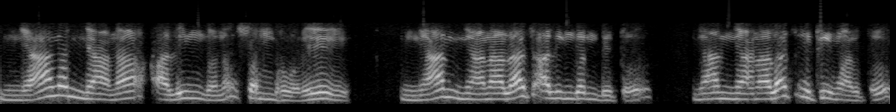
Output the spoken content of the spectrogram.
ज्ञान ज्ञाना आलिंगन संभवरे ज्ञान ज्ञानालाच आलिंगन देतो ज्ञान ज्ञानालाच मिठी मारतो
